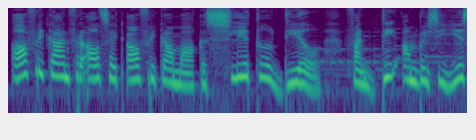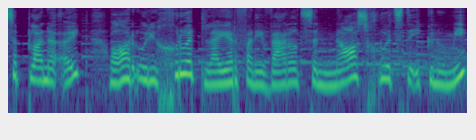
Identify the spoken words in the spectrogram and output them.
Afrika en veral Suid-Afrika maak 'n sleuteldeel van die ambisieuse planne uit waaroor die groot leier van die wêreld se naasgrootste ekonomie,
